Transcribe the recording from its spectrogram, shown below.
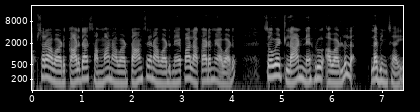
Apsara award Kalidas Samman award Tansen award Nepal academy award Soviet land Nehru అవార్డులు లభించాయి.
